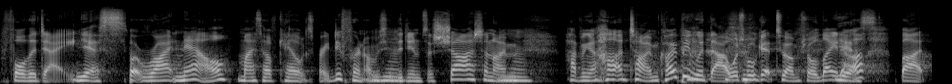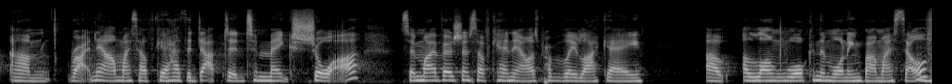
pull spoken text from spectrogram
for the day. Yes. But right now, my self care looks very different. Obviously, Mm-hmm. the gyms are shut, and I'm having a hard time coping with that, which we'll get to, I'm sure, later. Yes. But um, right now, my self care has adapted to make sure. So, my version of self care now is probably like a, a a long walk in the morning by myself,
